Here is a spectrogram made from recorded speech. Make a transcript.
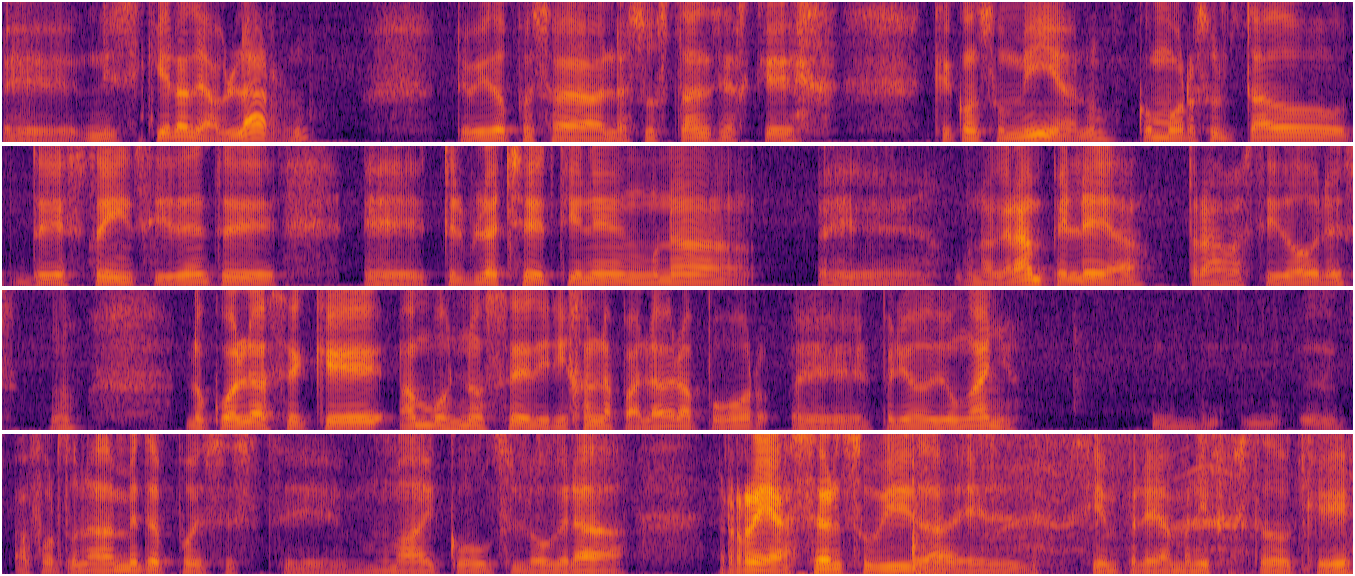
eh, ni siquiera de hablar, debido pues a las sustancias que, que consumía. ¿no? Como resultado de este incidente, eh, Triple H tienen una eh, una gran pelea tras bastidores, lo cual hace que ambos no se dirijan la palabra por eh, el periodo de un año. Afortunadamente, pues este Michaels logra rehacer su vida. Él siempre ha manifestado que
